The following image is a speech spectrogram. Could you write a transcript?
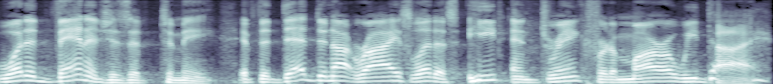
what advantage is it to me? If the dead do not rise, let us eat and drink, for tomorrow we die.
